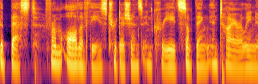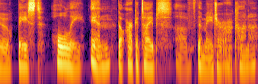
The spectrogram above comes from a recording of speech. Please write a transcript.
the best from all of these traditions and creates something entirely new based wholly in the archetypes of the major arcana.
